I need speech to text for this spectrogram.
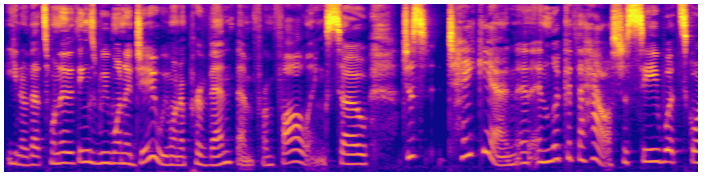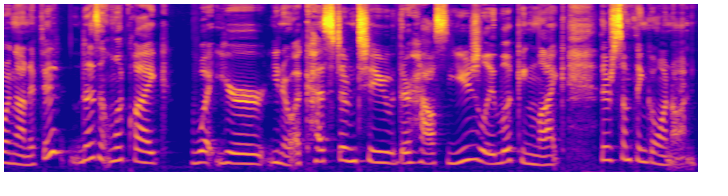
you know, that's one of the things we want to do. We want to prevent them from falling. So just take in and, and look at the house, just see what's going on. If it doesn't look like what you're, you know, accustomed to their house usually looking like, there's something going on.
